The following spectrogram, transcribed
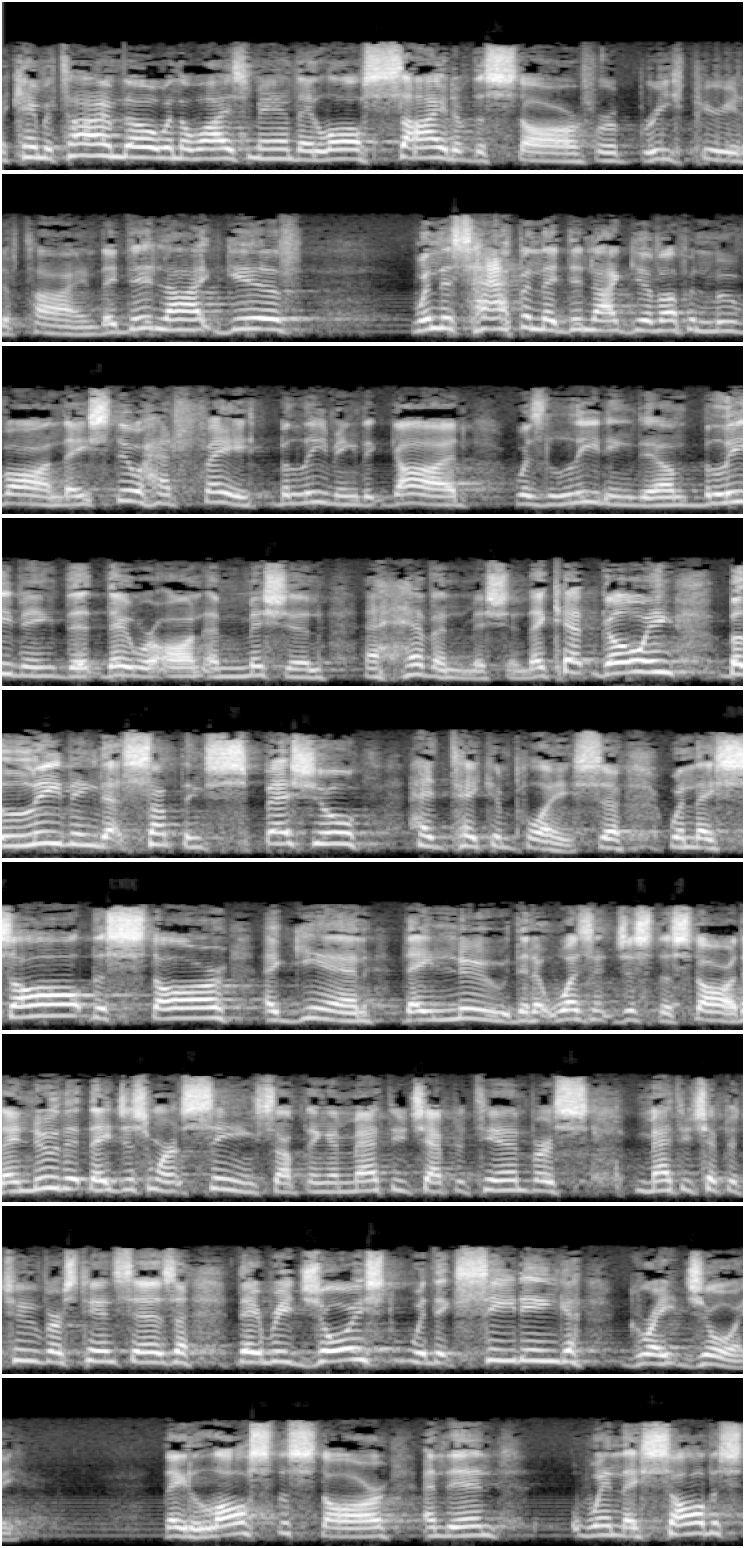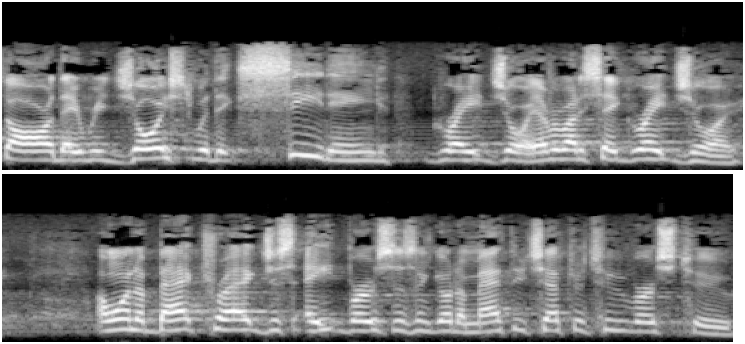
there came a time though when the wise men, they lost sight of the star for a brief period of time. They did not give, when this happened, they did not give up and move on. They still had faith, believing that God was leading them, believing that they were on a mission, a heaven mission. They kept going, believing that something special had taken place. Uh, when they saw the star again, they knew that it wasn't just the star. They knew that they just weren't seeing something. In Matthew chapter 10 verse, Matthew chapter 2 verse 10 says, uh, they rejoiced with exceeding great joy. They lost the star and then when they saw the star, they rejoiced with exceeding great joy. Everybody say great joy. I want to backtrack just eight verses and go to Matthew chapter 2, verse 2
